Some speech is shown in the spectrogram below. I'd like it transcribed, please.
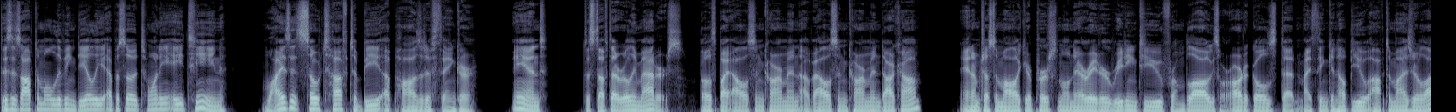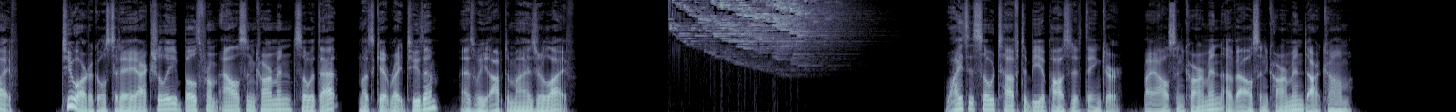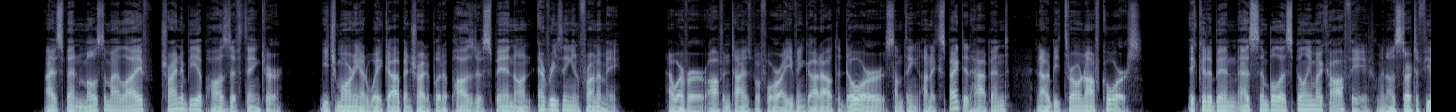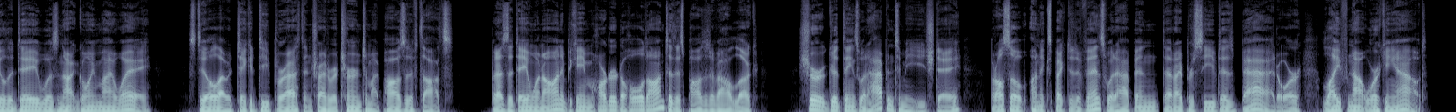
This is Optimal Living Daily, episode 2018. Why is it so tough to be a positive thinker? And the stuff that really matters, both by Allison Carmen of AllisonCarmen.com. And I'm Justin Malik, your personal narrator, reading to you from blogs or articles that I think can help you optimize your life. Two articles today, actually, both from Allison Carmen. So, with that, let's get right to them as we optimize your life. Why is it so tough to be a positive thinker? By Allison Carmen of AllisonCarmen.com. I've spent most of my life trying to be a positive thinker. Each morning I'd wake up and try to put a positive spin on everything in front of me. However, oftentimes before I even got out the door, something unexpected happened and I would be thrown off course. It could have been as simple as spilling my coffee and I would start to feel the day was not going my way. Still, I would take a deep breath and try to return to my positive thoughts. But as the day went on, it became harder to hold on to this positive outlook. Sure, good things would happen to me each day, but also unexpected events would happen that I perceived as bad or life not working out.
